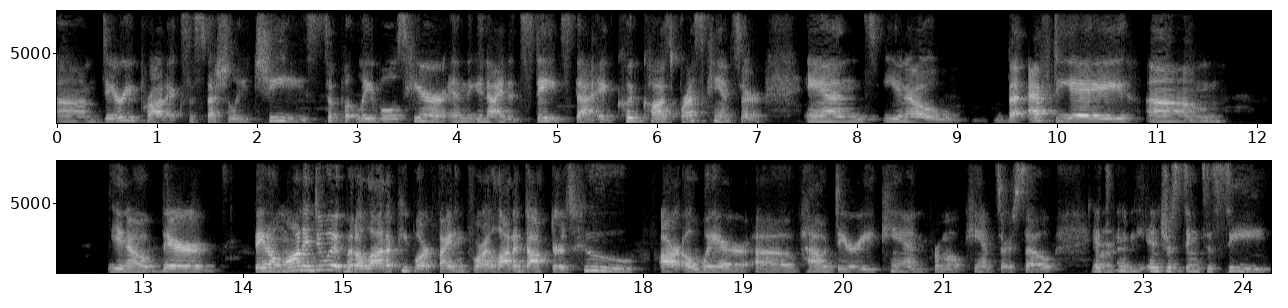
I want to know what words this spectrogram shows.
um, dairy products, especially cheese, to put labels here in the United States that it could cause breast cancer. And, you know, the FDA, um, you know, they're, they don't want to do it, but a lot of people are fighting for it. A lot of doctors who are aware of how dairy can promote cancer. So it's right. going to be interesting to see,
